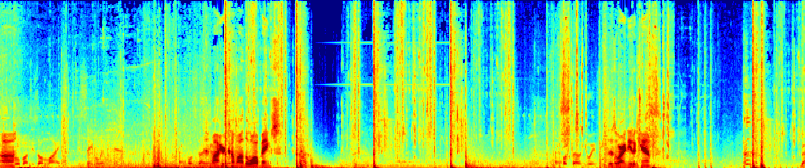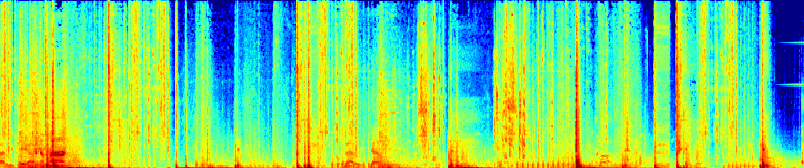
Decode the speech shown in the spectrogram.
Ah. Come out here come out of the wall bangs. Hostile UAV. This is where I need a camp. Battery Come on. Battery down.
